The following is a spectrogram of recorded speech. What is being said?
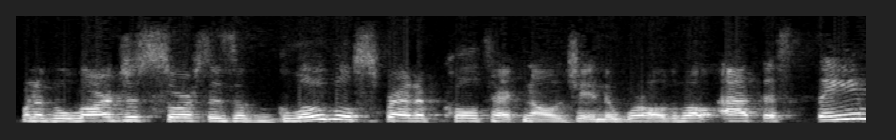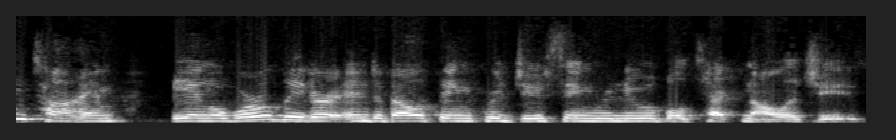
one of the largest sources of global spread of coal technology in the world, while at the same time being a world leader in developing producing renewable technologies.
